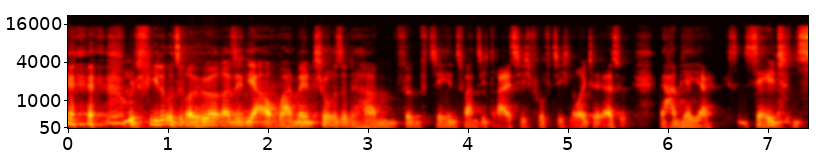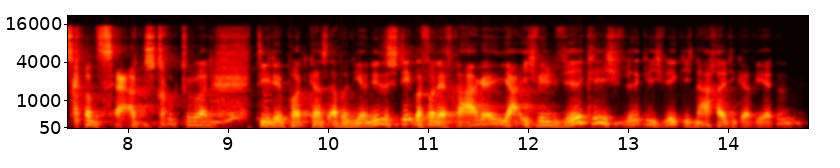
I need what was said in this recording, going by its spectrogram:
Mhm. Und viele unserer Hörer sind ja auch One-Man-Shows und haben 15, 20, 30, 50 Leute. Also wir haben ja ja seltenst Konzernstrukturen, die den Podcast abonnieren. Und jetzt steht man vor der Frage, ja, ich will wirklich, wirklich, wirklich nachhaltiger werden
